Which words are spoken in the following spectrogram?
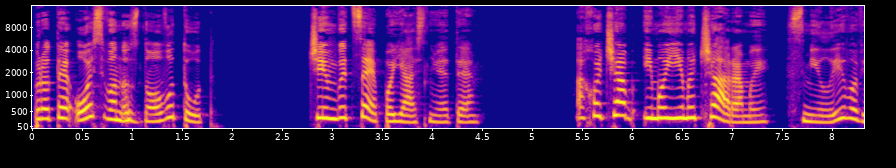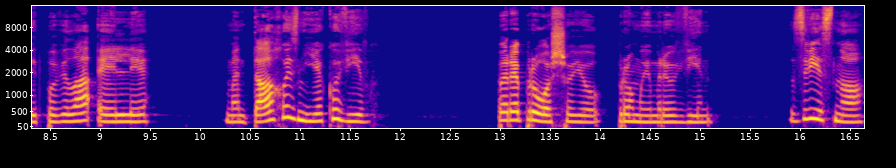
Проте ось воно знову тут. Чим ви це пояснюєте? А хоча б і моїми чарами, сміливо відповіла Еллі. Ментахо зніяковів. Перепрошую, промимрив він. Звісно,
